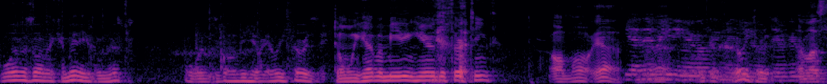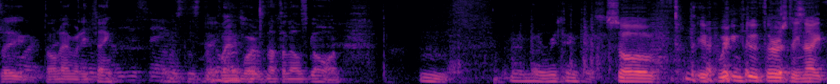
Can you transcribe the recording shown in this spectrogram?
One is on the committee from this, or is gonna be here every Thursday? don't we have a meeting here the thirteenth? Oh, more, yeah. Yeah, they're meeting early, okay. but they were- they were gonna Unless they short, don't but have I'm- anything. Just saying. Unless the the planning board has nothing else going. Hmm. I better rethink this. So if we can do Thursday night,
